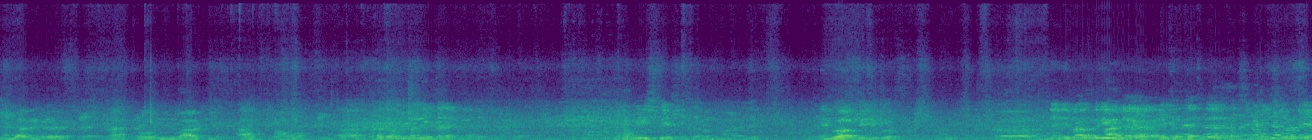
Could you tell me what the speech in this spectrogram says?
எல்லாரும் ஆ? ஓ நிர்வாகி ஆ? ஆமாம் அஹ், வணக்கம் வந்தீங்களா அட்மினிஸ்ட்ரேஷன் சம்பந்தமானது நிர்வாக பிரிவு அஹ், இந்த நிர்வாக பிரிவில் எந்தெந்த சிச்சுவேஷனுடைய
